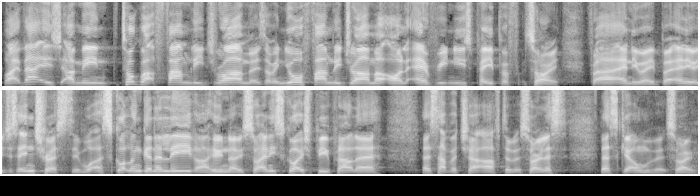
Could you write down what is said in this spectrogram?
Like that is, I mean, talk about family dramas. I mean, your family drama on every newspaper. Sorry, for, uh, anyway, but anyway, just interesting. What Scotland going to leave? Uh, who knows? So, any Scottish people out there? Let's have a chat after. But sorry, let's let's get on with it. Sorry.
